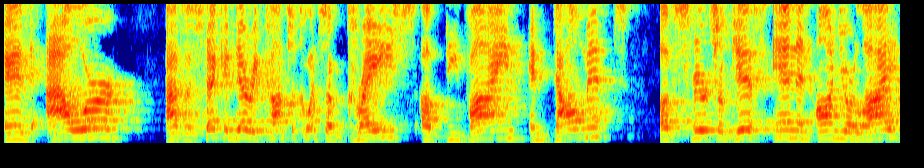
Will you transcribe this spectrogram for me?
and our as a secondary consequence of grace, of divine endowment, of spiritual gifts in and on your life,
